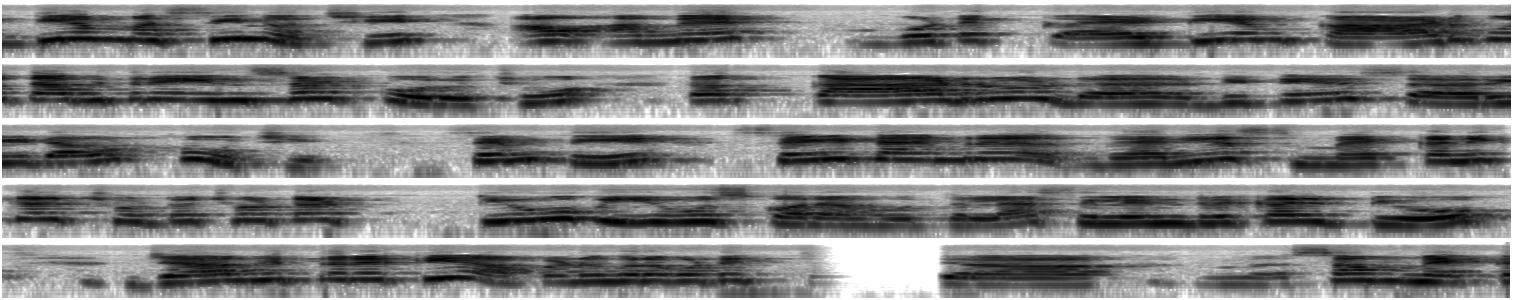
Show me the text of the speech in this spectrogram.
ଏଟିଏମ୍ ମେସିନ୍ ଅଛି ଆଉ ଆମେ गोटे एटीएम कार्ड को ता भितरे इनसर्ट करूछु तो कार्ड रो डिटेल्स रीड आउट होउची सेमती सेही टाइम रे वेरियस मेकानिकल छोटो छोटो ट्यूब यूज करा होतला सिलिंड्रिकल ट्यूब जा भितरे की आपन गोर गोटे सम मेक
